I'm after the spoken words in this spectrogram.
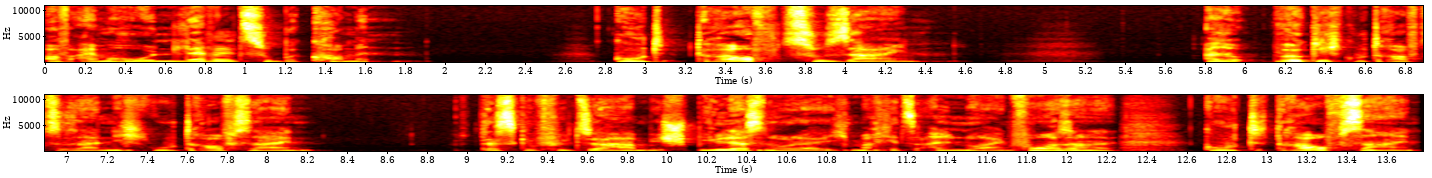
auf einem hohen Level zu bekommen, gut drauf zu sein, also wirklich gut drauf zu sein, nicht gut drauf sein das Gefühl zu haben, ich spiele das nur oder ich mache jetzt allen nur einen vor, sondern gut drauf sein,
